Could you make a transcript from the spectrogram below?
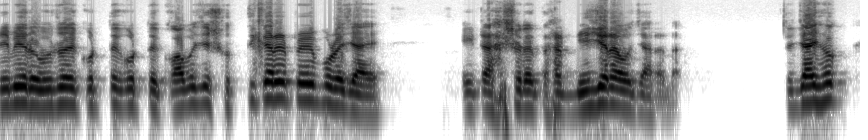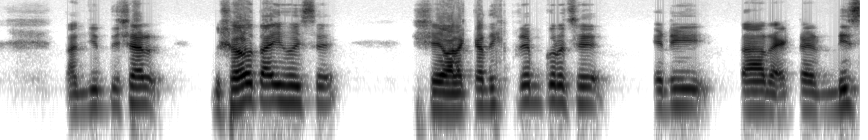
প্রেমের অভিনয় করতে, করতে কবে যে সত্যিকারের প্রেমে পড়ে যায় এটা আসলে তারা নিজেরাও জানে না। তো যাই হোক তিশার বিষয়েও তাই হইছে। সে একাধিক প্রেম করেছে। এটি তার একটা ডিস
